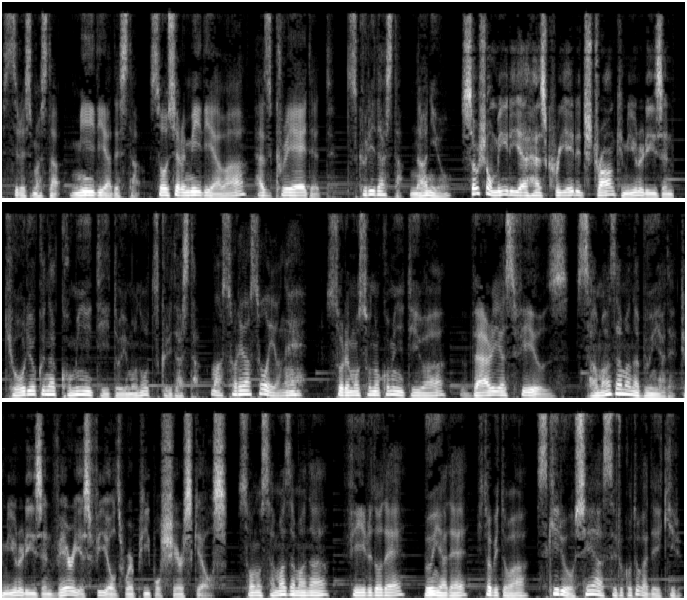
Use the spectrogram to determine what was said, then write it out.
失礼しました。メディアでした。ソーシャルメディアは has created 作り出した。何を？Social media has created strong communities in 強力なコミュニティというものを作り出した。まあ、それはそうよね。それもそのコミュニティは various fields 様々な分野で communities in various fields where people share skills. その様々なフィールドで、分野で人々はスキルをシェアすることができる。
